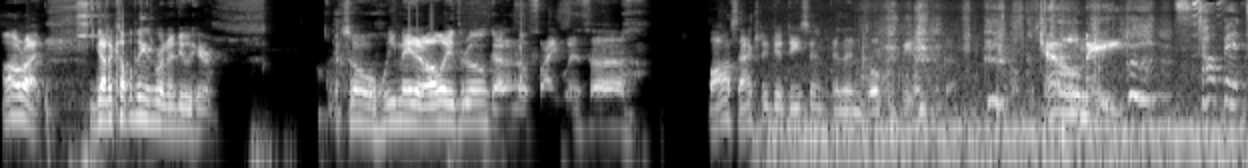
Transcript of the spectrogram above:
All right, got a couple things we're gonna do here. So we made it all the way through. Got into a fight with uh, boss. Actually, did decent, and then Vulcan beat us to death. Tell me, Stop it!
